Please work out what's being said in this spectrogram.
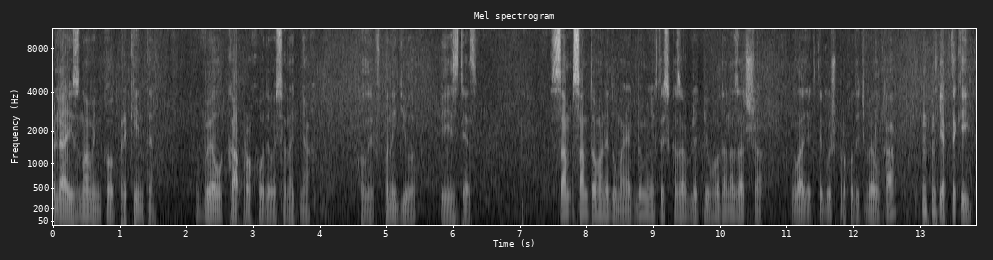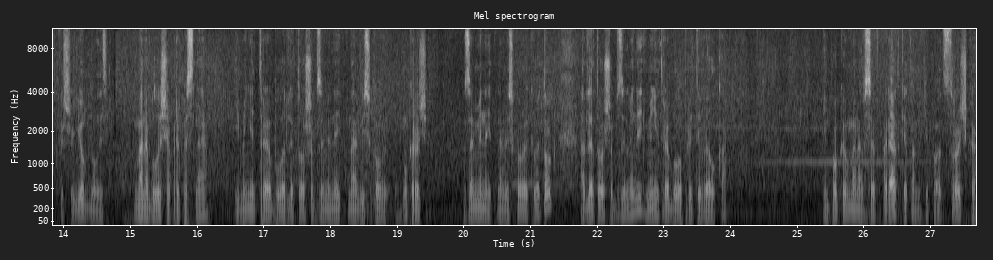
Бля, із новенького, прикиньте. ВЛК проходилося на днях. Коли? В понеділок. Піздець. Сам, сам того не думаю. Якби мені хтось сказав, блядь, півгода назад, що Владик, ти будеш проходити ВЛК, я б такий, що, йобнулись. У мене було ще приписне, і мені треба було для того, щоб замінити на військовий. Ну, коротше, замінити на військовий квиток, а для того, щоб замінити, мені треба було пройти ВЛК. І поки в мене все в порядку, там, типу, отстрочка,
